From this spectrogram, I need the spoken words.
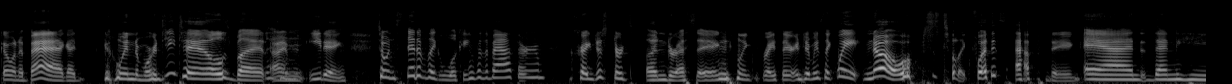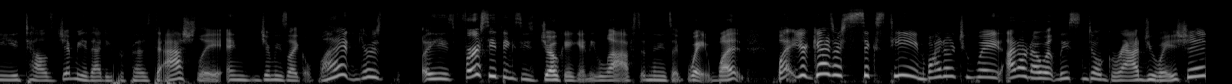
go in a bag. I go into more details, but I'm eating." So instead of like looking for the bathroom, Craig just starts undressing like right there, and Jimmy's like, "Wait, no!" Just like, what is happening? And then he tells Jimmy that he proposed to Ashley, and Jimmy's like, "What? You're." He's first he thinks he's joking and he laughs, and then he's like, "Wait, what? What? Your guys are 16. Why don't you wait? I don't know, at least until graduation."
